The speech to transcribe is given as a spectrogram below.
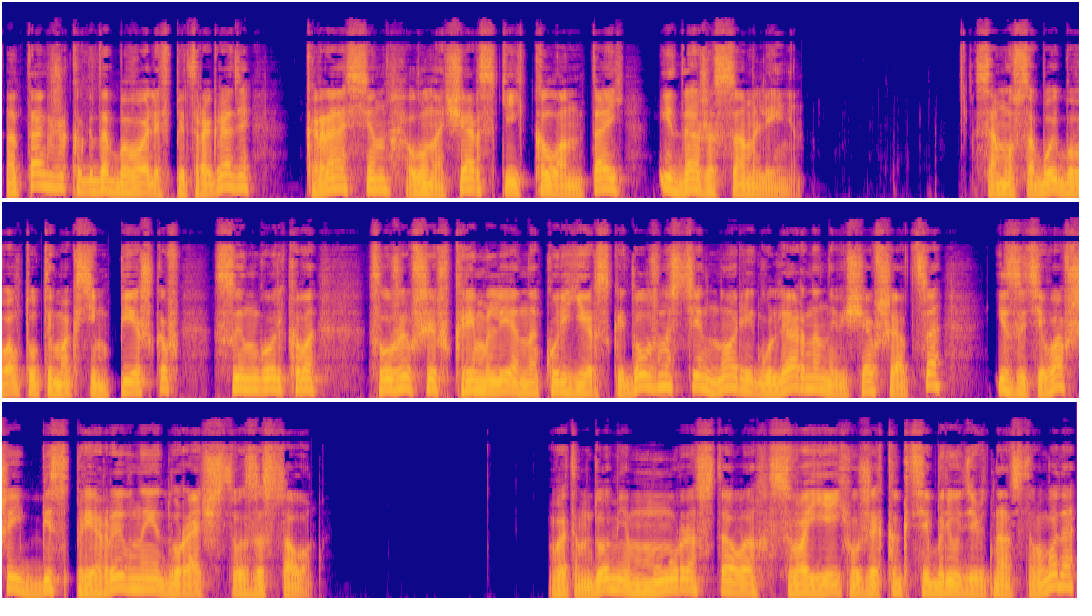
а также, когда бывали в Петрограде, Красин, Луначарский, Калантай и даже сам Ленин. Само собой, бывал тут и Максим Пешков, сын Горького, служивший в Кремле на курьерской должности, но регулярно навещавший отца и затевавший беспрерывные дурачества за столом. В этом доме Мура стала своей уже к октябрю 19 года,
